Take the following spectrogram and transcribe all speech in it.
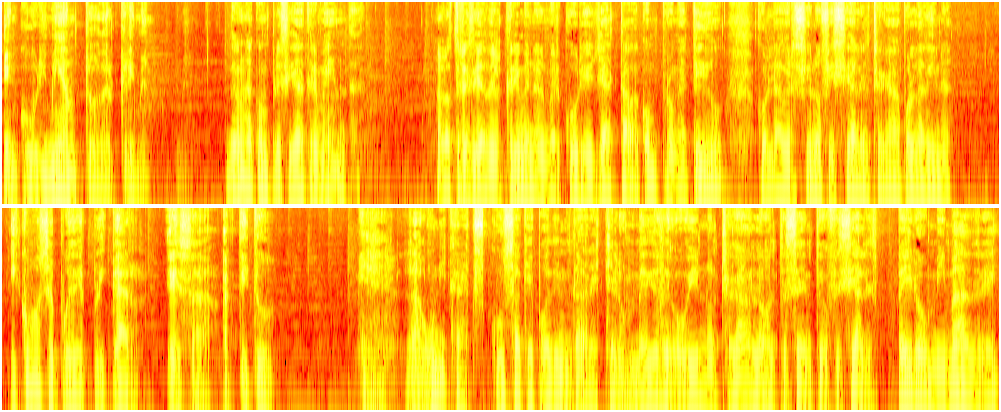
encubrimiento del crimen? De una complicidad tremenda. A los tres días del crimen, el Mercurio ya estaba comprometido con la versión oficial entregada por la DINA. ¿Y cómo se puede explicar esa actitud? Mire, la única excusa que pueden dar es que los medios de gobierno entregaban los antecedentes oficiales, pero mi madre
